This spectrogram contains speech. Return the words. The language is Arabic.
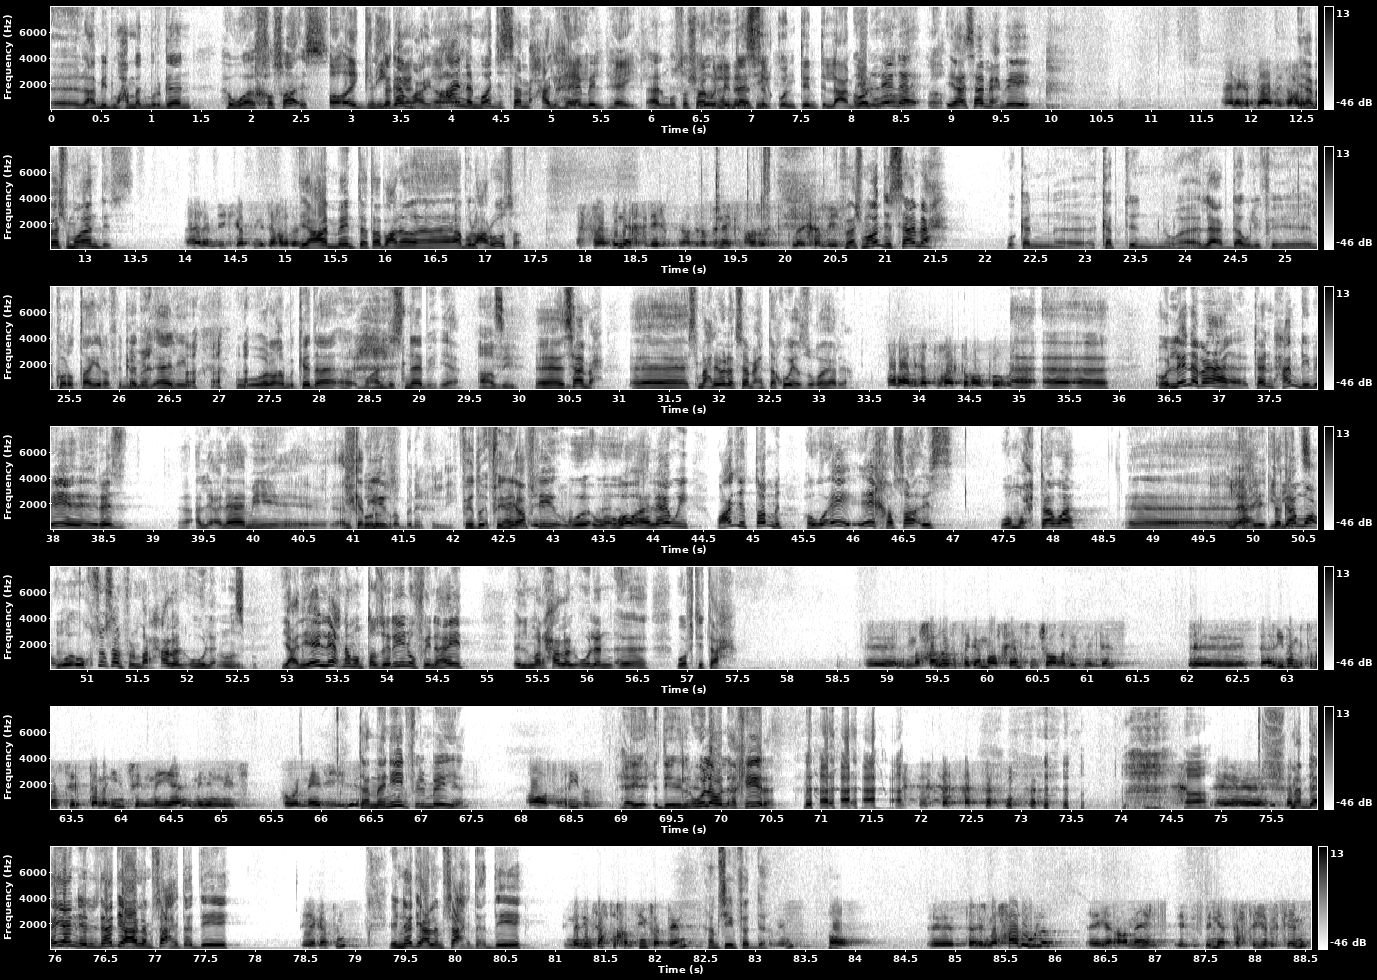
آه، العميد محمد مرجان هو خصائص آه الجديد التجمع يعني. معانا المهندس سامح علي كامل هايل. المستشار يقول لنا بس الكونتنت اللي عاملينه. قول لنا آه. آه. يا سامح بيه. أهلا يا كابتن عبد يا حضرتك باش مهندس أهلا بيك يا كابتن ازي حضرتك يا عم أنت طبعا آه، أبو العروسة. ربنا يخليك يا ربنا حضرتك الله يخليك. باش مهندس سامح وكان كابتن ولاعب دولي في الكرة الطايرة في النادي. الأهلي ورغم كده مهندس نابه يعني. عظيم. آه، سامح. آه، اسمح لي أقول لك سامح أنت أخويا الصغير يعني. طبعا كابتن حضرتك طبعا فوق آه، آه، آه، قول لنا بقى كان حمدي بيه رزق الإعلامي الكبير ربنا يخليك. في في ضيافتي وهو أهلاوي وعايز يطمن هو إيه إيه خصائص ومحتوى أهلي الجديد. التجمع. وخصوصا في المرحلة الأولى. مظبوط. يعني إيه اللي إحنا منتظرينه في نهاية المرحلة الأولى آه وافتتاحها آه، المرحلة في التجمع الخامس إن شاء الله بإذن الله آه، تقريبا بتمثل 80% من النادي. هو النادي 80% آه تقريبا. دي, دي الأولى والأخيرة. آه، مبدئيا النادي على مساحه قد إيه؟ إيه يا كابتن؟ النادي على مساحة قد إيه؟ النادي مساحته 50 فدان. 50 فدان. تمام. آه المرحلة الأولى هي أعمال البنية التحتية بالكامل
